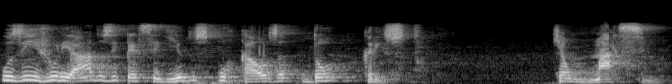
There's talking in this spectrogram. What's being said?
os injuriados e perseguidos por causa do Cristo, que é o máximo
